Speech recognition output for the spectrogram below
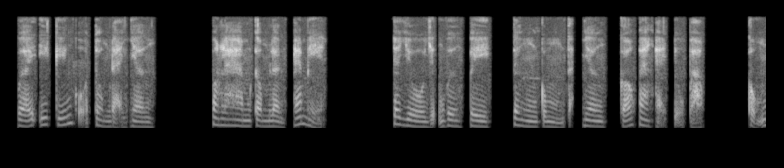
với ý kiến của Tôn Đại Nhân. Vân Lam công lên khá miệng. Cho dù dựng vương phi từng cùng tác nhân có quan hệ chủ bọc, cũng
